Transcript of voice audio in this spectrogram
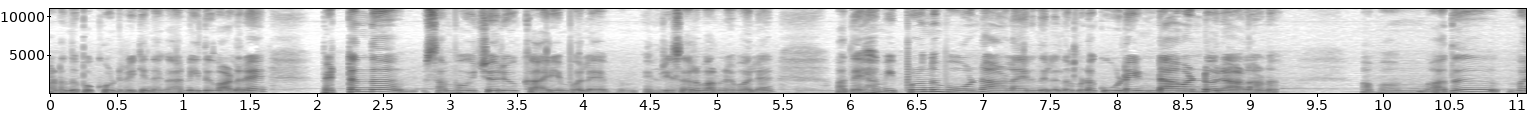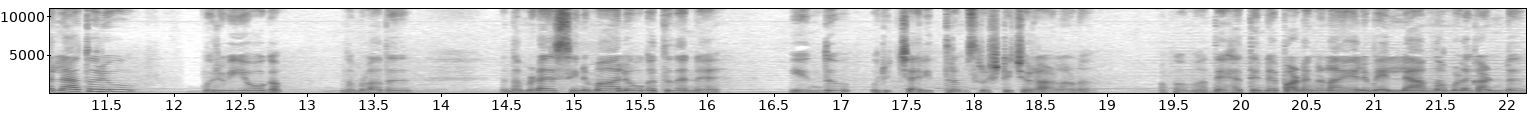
കടന്നു പോയിക്കൊണ്ടിരിക്കുന്നത്. കാരണം ഇത് വളരെ പെട്ടെന്ന് സംഭവിച്ചൊരു കാര്യം പോലെ എം ജി സാർ പറഞ്ഞ പോലെ അദ്ദേഹം ഇപ്പോഴൊന്നും പോകേണ്ട ആളായിരുന്നില്ല. നമ്മുടെ കൂടെ ഉണ്ടാവേണ്ട ഒരാളാണ്. അപ്പം അത് വല്ലാത്തൊരു ഒരു വിയോഗം. നമ്മളത് നമ്മുടെ സിനിമാ ലോകത്ത് തന്നെ എന്തു ഒരു ചരിത്രം സൃഷ്ടിച്ച ഒരാളാണ്. അപ്പം അദ്ദേഹത്തിന്റെ പടങ്ങളായാലും എല്ലാം നമ്മൾ കണ്ട്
